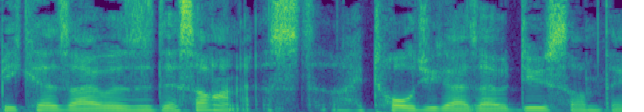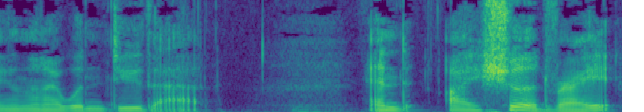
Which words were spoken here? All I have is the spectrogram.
because I was dishonest. I told you guys I would do something and then I wouldn't do that. And I should, right?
